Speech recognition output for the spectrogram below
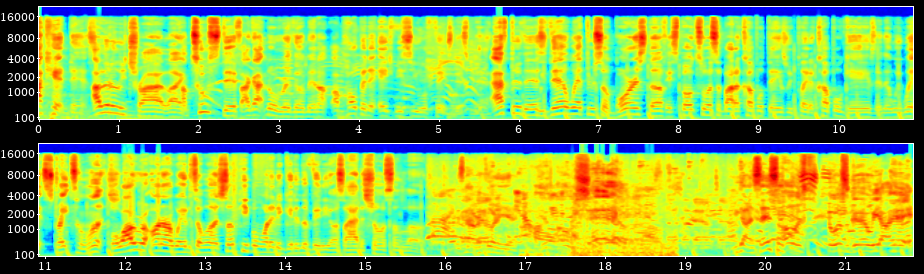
I can't dance. I literally tried. Like, I'm too stiff. I got no rhythm, and I'm, I'm hoping that HBC will fix this, man. After this, we then went through some boring stuff. They spoke to us about a couple things. We played a couple games, and then we went straight to lunch. But while we were on our way to lunch, some people wanted to get in the video, so I had to show them some love. It's not recording yet. Oh shit! You gotta say something. Oh shit, what's good? We out here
